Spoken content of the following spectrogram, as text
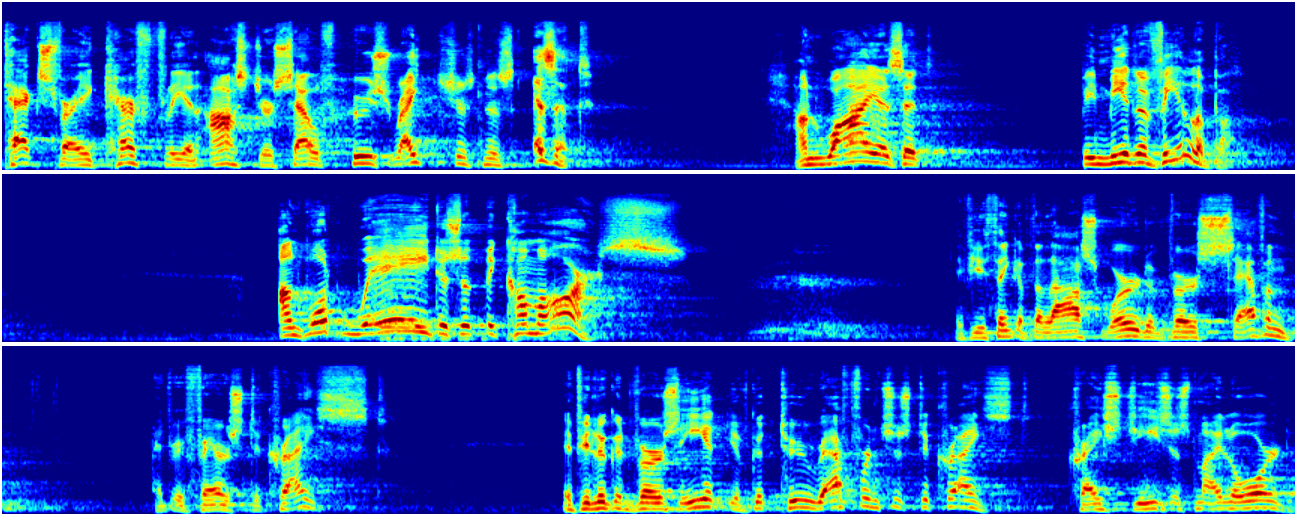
text very carefully and ask yourself, whose righteousness is it? And why has it been made available? And what way does it become ours? If you think of the last word of verse 7, it refers to Christ. If you look at verse 8, you've got two references to Christ Christ Jesus, my Lord.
